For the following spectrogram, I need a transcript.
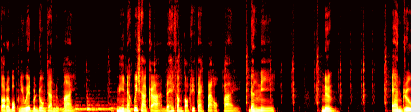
ต่อระบบนิเวศบนดวงจันทร์หรือไม่ มีนักวิชาการได้ให้คำตอบที่แตกต่างออกไป ดังนี้ 1. แอนดรู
